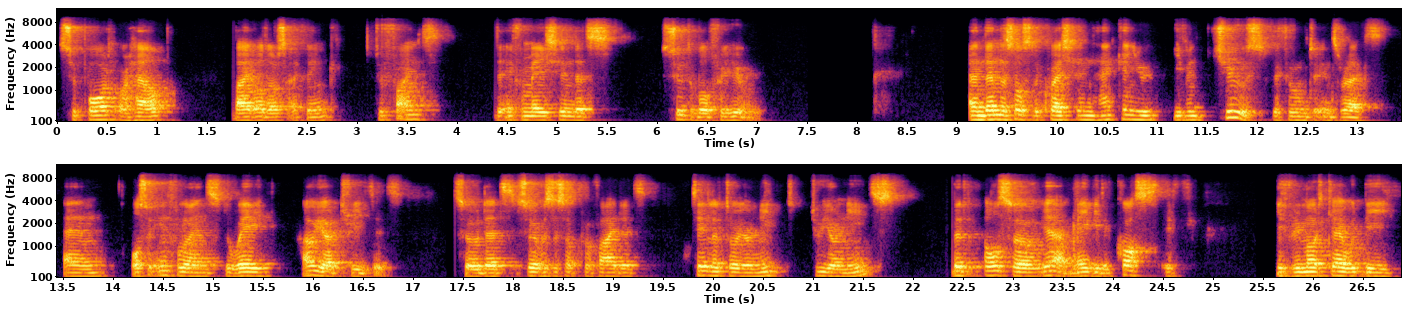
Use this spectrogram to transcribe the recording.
support or help by others, I think, to find the information that's suitable for you. And then there's also the question, how can you even choose with whom to interact? And also influence the way how you are treated. So that services are provided tailored to your need to your needs. But also yeah maybe the cost if if remote care would be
